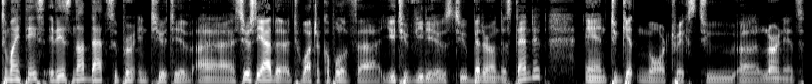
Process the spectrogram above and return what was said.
to my taste, it is not that super intuitive. I seriously had uh, to watch a couple of uh, YouTube videos to better understand it and to get more tricks to uh, learn it.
